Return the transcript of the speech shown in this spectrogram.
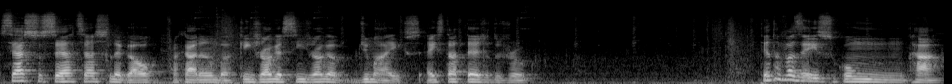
Você acha isso certo? Você acha isso legal pra caramba? Quem joga assim, joga demais. É a estratégia do jogo. Tenta fazer isso com Ra.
